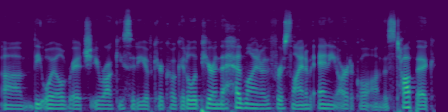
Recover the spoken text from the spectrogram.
Um, the oil rich Iraqi city of Kirkuk. It'll appear in the headline or the first line of any article on this topic.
